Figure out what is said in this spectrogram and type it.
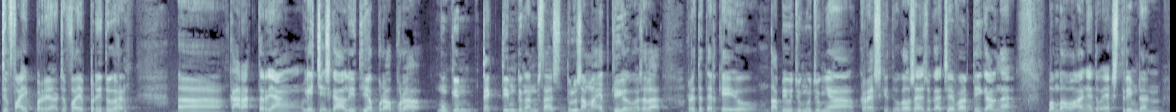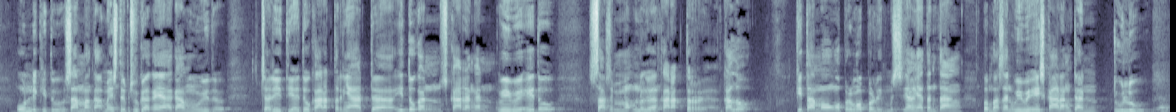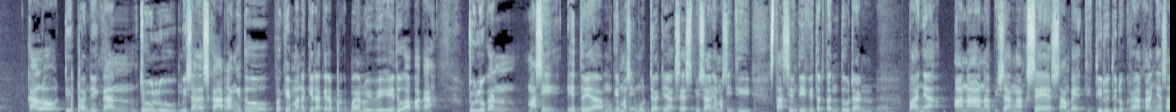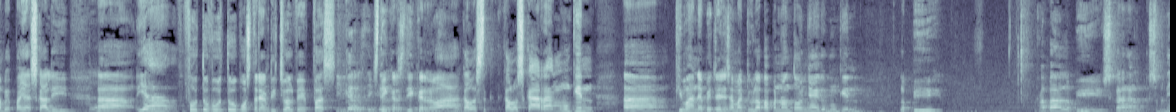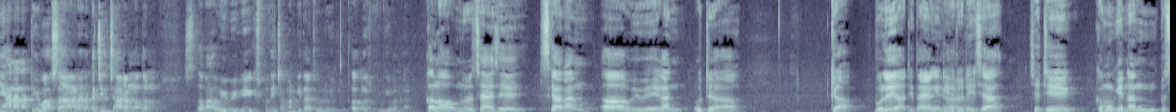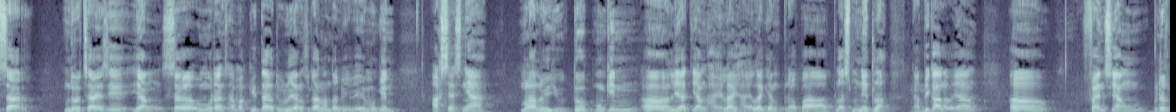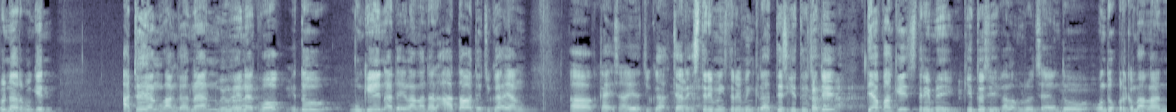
The Viper ya. The Viper itu kan eh, karakter yang licik sekali. Dia pura-pura mungkin tag team dengan misalnya dulu sama Edge kalau nggak salah rated RKO, tapi ujung-ujungnya crash gitu. Kalau saya suka Jeff Hardy karena pembawaannya itu ekstrim dan unik gitu. Sama nggak mainstream juga kayak kamu gitu. Jadi dia itu karakternya ada. Itu kan sekarang kan WWE itu seharusnya memang menunjukkan karakter ya. Kalau kita mau ngobrol-ngobrol misalnya tentang pembahasan WWE sekarang dan dulu. Kalau dibandingkan dulu, misalnya sekarang itu bagaimana kira-kira perkembangan WWE itu? Apakah dulu kan masih itu ya, mungkin masih mudah diakses, misalnya masih di stasiun TV tertentu dan banyak anak-anak bisa ngakses sampai ditiru-tiru gerakannya sampai banyak sekali. Nah, ya foto-foto poster yang dijual bebas, Stiker, stiker. stiker-stiker. Wah, kalau kalau sekarang mungkin eh, gimana bedanya sama dulu? Apa penontonnya itu mungkin lebih apa lebih sekarang kan sepertinya anak-anak dewasa, anak-anak kecil jarang nonton apa WWE seperti zaman kita dulu itu. Kalau menurut gimana? Kalau menurut saya sih sekarang eh, WWE kan udah gak boleh ya ditayangin di Ya. Indonesia. Jadi kemungkinan besar menurut saya sih yang seumuran sama kita dulu yang suka nonton WWE mungkin aksesnya melalui YouTube. Mungkin eh, lihat yang highlight highlight yang berapa belas menit lah. Tapi kalau yang eh, fans yang benar-benar mungkin ada yang langganan WWE Network itu mungkin ada yang langganan atau ada juga yang eh, kayak saya juga cari streaming streaming gratis gitu. Jadi tiap pagi streaming gitu sih kalau menurut saya untuk untuk perkembangan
